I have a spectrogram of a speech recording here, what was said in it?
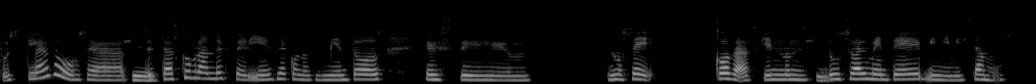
pues claro, o sea, te estás cobrando experiencia, conocimientos, este, no sé, cosas que no, usualmente minimizamos.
